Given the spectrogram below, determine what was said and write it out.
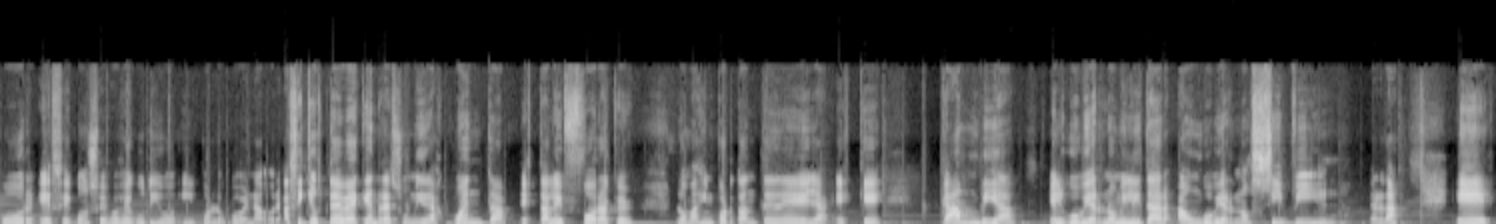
por ese Consejo Ejecutivo y por los gobernadores. Así que usted ve que en resumidas cuentas, esta ley Foraker, lo más importante de ella es que cambia el gobierno militar a un gobierno civil, ¿verdad? Eh,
